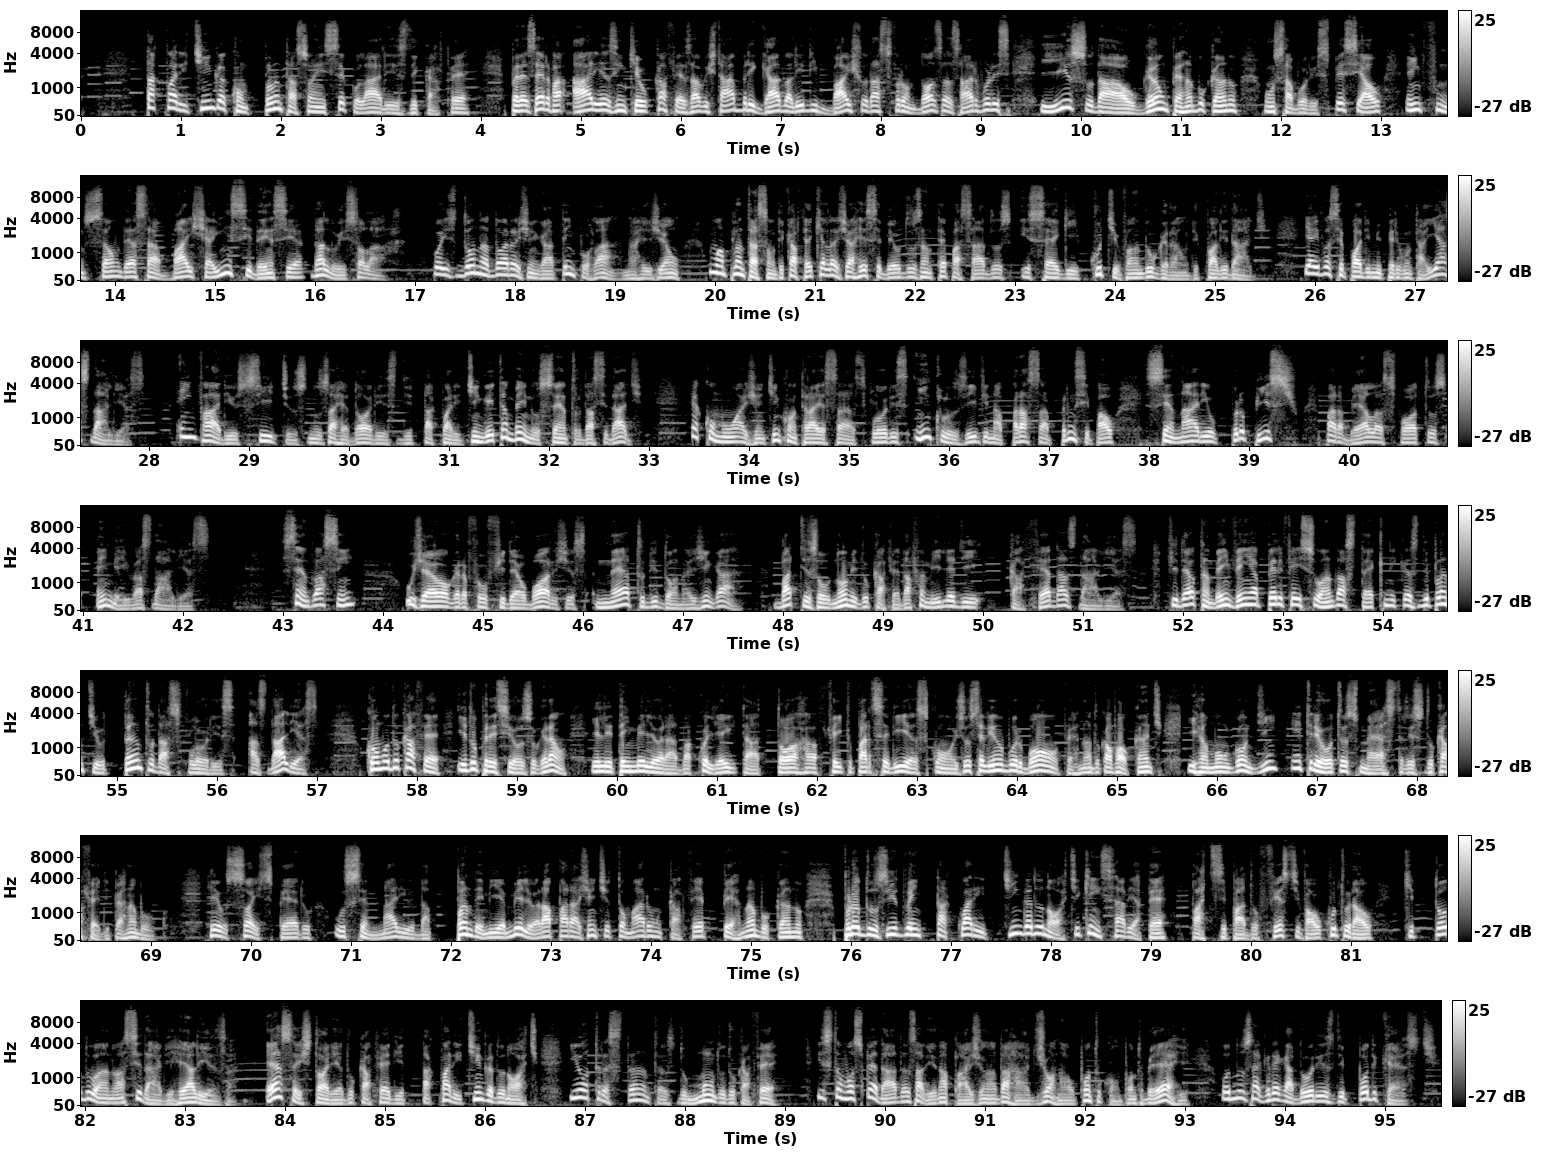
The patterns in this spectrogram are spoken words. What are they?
Taquaritinga, com plantações seculares de café, preserva áreas em que o cafezal está abrigado ali debaixo das frondosas árvores e isso dá ao grão pernambucano um sabor especial em função dessa baixa incidência da luz solar pois Dona Dora Gingá tem por lá, na região, uma plantação de café que ela já recebeu dos antepassados e segue cultivando o grão de qualidade. E aí você pode me perguntar, e as dálias? Em vários sítios nos arredores de Taquaritinga e também no centro da cidade, é comum a gente encontrar essas flores, inclusive na praça principal, cenário propício para belas fotos em meio às dálias. Sendo assim, o geógrafo Fidel Borges, neto de Dona Gingá, batizou o nome do café da família de Café das Dálias. Fidel também vem aperfeiçoando as técnicas de plantio, tanto das flores, as dálias, como do café e do precioso grão. Ele tem melhorado a colheita, a torra, feito parcerias com Juscelino Bourbon, Fernando Cavalcante e Ramon Gondim, entre outros mestres do café de Pernambuco. Eu só espero o cenário da pandemia melhorar para a gente tomar um café pernambucano produzido em Taquaritinga do Norte e quem sabe até participar do festival cultural que todo ano a cidade realiza. Essa história do café de Taquaritinga do Norte e outras tantas do mundo do café estão hospedadas ali na página da radiojornal.com.br ou nos agregadores de podcast.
